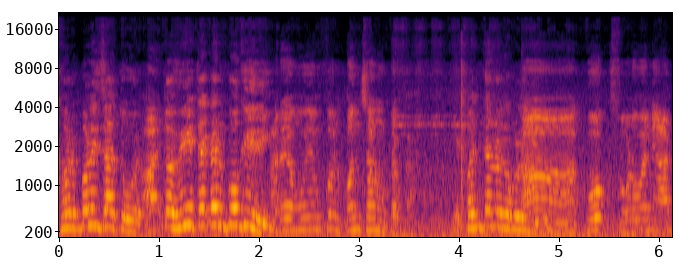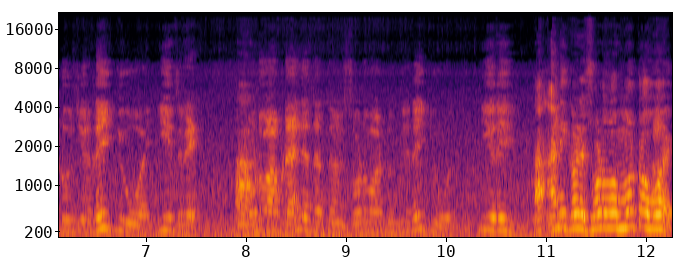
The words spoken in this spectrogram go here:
ખડ બળી જતું હોય તો વીસ ટકા ભોગી રહી. અરે હું એમ કહું પંચાણું ટકા. પંચાણું ટકા કોક છોડવાની આડું જે રહી ગયું હોય એ જ રહે. હા. આપણે હાલે જતા હોય, છોડવા આડું જે રહી ગયું હોય ઈ રહી ગયું. આની ઘડે છોડવો મોટો હોય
